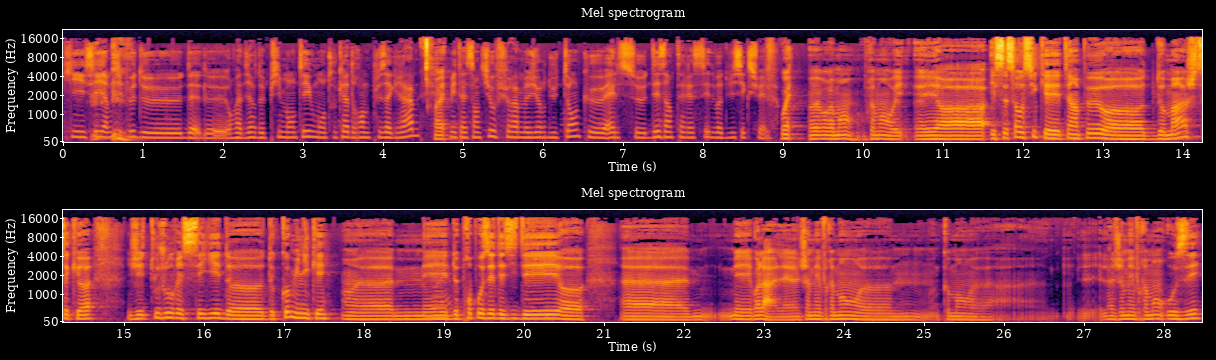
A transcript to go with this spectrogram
qui essayent un petit peu de, de, de- on va dire, de pimenter ou en tout cas de rendre plus agréable. Ouais. Mais t'as senti au fur et à mesure du temps qu'elle se désintéressait de votre vie sexuelle. Ouais, ouais, vraiment, vraiment, oui. Et, euh, et c'est ça aussi qui a été un peu euh, dommage, c'est que j'ai toujours essayé de, de communiquer, euh, mais Ouais. de proposer des idées. mais voilà, elle a jamais vraiment comment, elle a jamais vraiment osé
